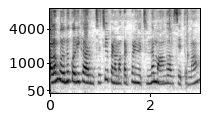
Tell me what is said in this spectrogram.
குழம்பு வந்து கொதிக்க ஆரம்பிச்சிச்சு. இப்போ நம்ம கட் பண்ணி வச்சுருந்தா மாங்காவை சேர்த்துடலாம்.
